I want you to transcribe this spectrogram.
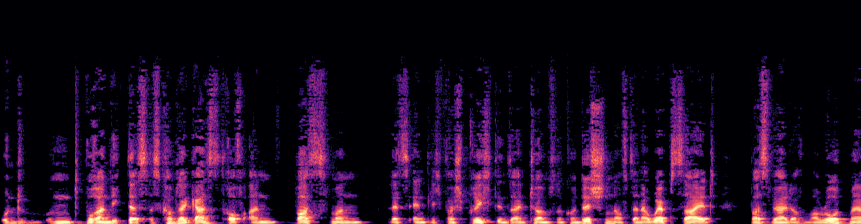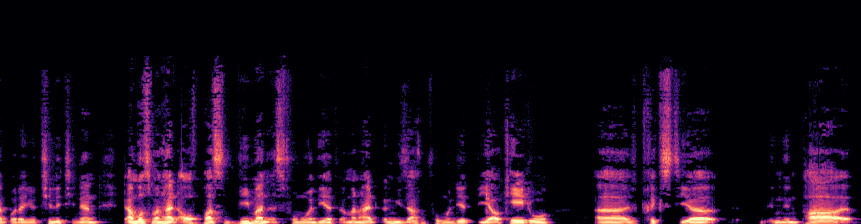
und, und woran liegt das? Es kommt halt ganz drauf an, was man letztendlich verspricht in seinen Terms and Conditions, auf seiner Website, was wir halt auch immer Roadmap oder Utility nennen. Da muss man halt aufpassen, wie man es formuliert. Wenn man halt irgendwie Sachen formuliert wie, ja, okay, du, äh, du kriegst hier in, in ein paar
